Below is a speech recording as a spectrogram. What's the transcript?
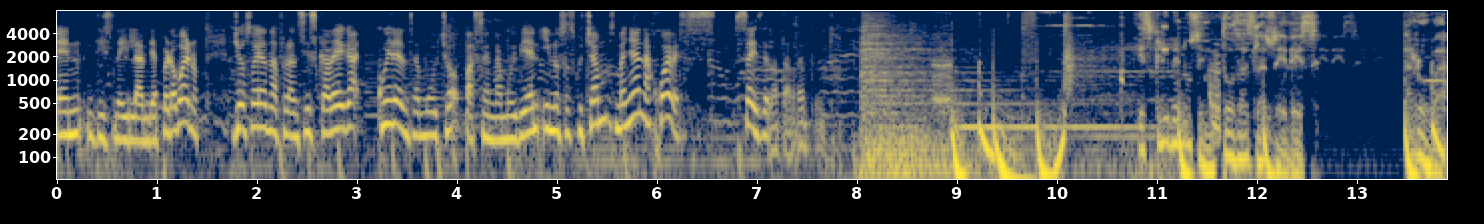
en Disneylandia. Pero bueno, yo soy Ana Francisca Vega, cuídense mucho, pásenla muy bien y nos escuchamos mañana, jueves, 6 de la tarde en punto. Escríbenos en todas las redes. Arroba,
